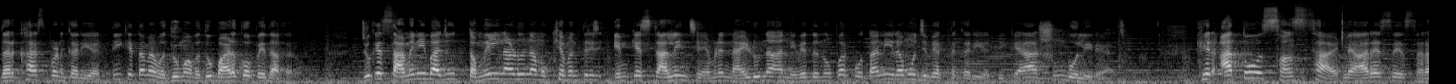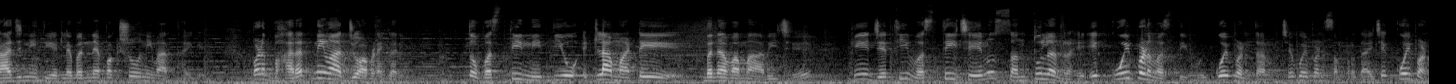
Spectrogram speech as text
દરખાસ્ત પણ કરી હતી કે તમે વધુમાં વધુ બાળકો પેદા કરો. જો કે સામેની બાજુ તમિલનાડુના મુખ્યમંત્રી એમ કે સ્ટાલિન છે, એમણે નાયડુના આ નિવેદન ઉપર પોતાની રમૂજ વ્યક્ત કરી હતી કે આ શું બોલી રહ્યા છે? ખેર, આ તો સંસ્થા એટલે આરએસએસ, રાજનીતિ એટલે બંને પક્ષોની વાત થઈ ગઈ. પણ ભારતની વાત જો આપણે કરીએ, તો વસ્તી નીતિઓ એટલા માટે બનાવવામાં આવી છે કે જેથી વસ્તી છે એનું સંતુલન રહે. એ કોઈ પણ વસ્તી હોય, કોઈ પણ ધર્મ છે, કોઈ પણ સંપ્રદાય છે, કોઈ પણ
